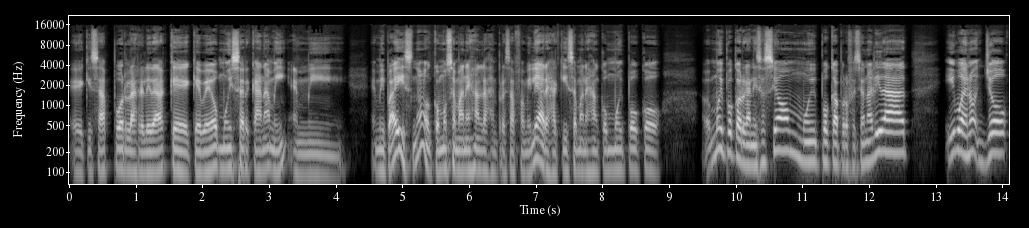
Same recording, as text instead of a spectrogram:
eh, quizás por la realidad que, que veo muy cercana a mí en mi, en mi país, ¿no? Cómo se manejan las empresas familiares. Aquí se manejan con muy poco, muy poca organización, muy poca profesionalidad. Y bueno, yo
